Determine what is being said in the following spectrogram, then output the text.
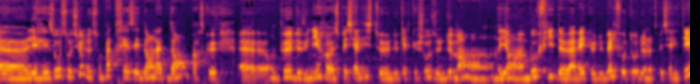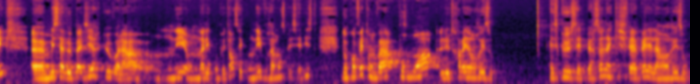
Euh, les réseaux sociaux ne sont pas très aidants là-dedans parce que on peut devenir spécialiste de quelque chose demain en, ayant un beau feed avec de belles photos de notre spécialité. mais ça ne veut pas dire que voilà, on a les compétences et qu'on est vraiment spécialiste. Donc en fait, on va, pour moi, le travail en réseau. Est-ce que cette personne à qui je fais appel, elle a un réseau?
